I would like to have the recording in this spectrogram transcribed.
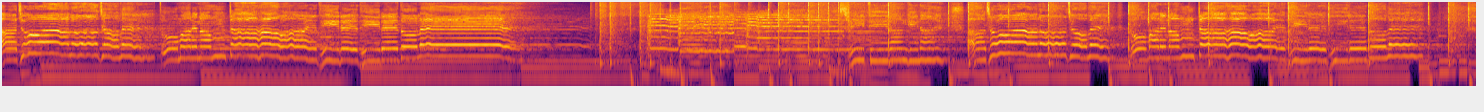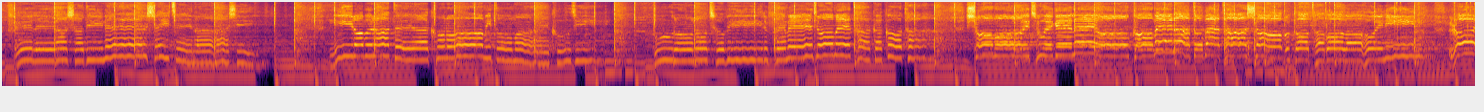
আজও আলো জলে তোমার নামটা হাওয়ায় ধীরে ধীরে দোলে। স্মৃতির রঙ্গিনায় আজও ফেলে আসা দিনের সেই চেনা হাসি। নীরব রাতে এখনও আমি তোমায় খুঁজি। পুরনো ছবির ফ্রেমে জমে থাকা কথা। সময় ছুঁয়ে গেলেও কমে না তো ব্যথা। সব কথা বলা হয়নি। রয়ে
